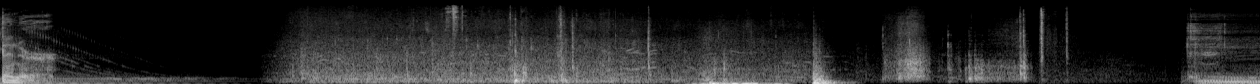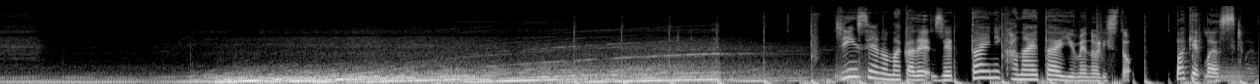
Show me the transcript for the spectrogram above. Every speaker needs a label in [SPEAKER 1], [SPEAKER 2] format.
[SPEAKER 1] Spinner.
[SPEAKER 2] 人生の中で絶対に叶えたい夢のリスト。Bucket List。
